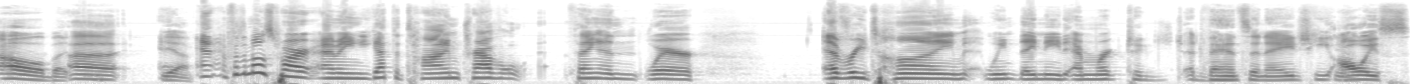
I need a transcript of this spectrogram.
Oh, but Uh, yeah. and for the most part, I mean, you got the time travel thing, and where every time we they need Emrick to advance in age, he always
